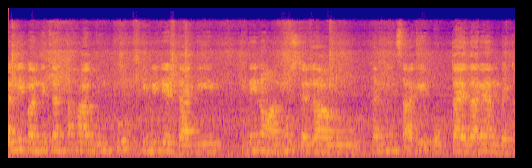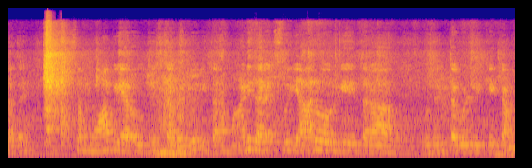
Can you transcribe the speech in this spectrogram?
ಅಲ್ಲಿ ಬಂದಿದ್ದಂತಹ ಗುಂಪು ಇಮಿಡಿಯೇಟ್ ಆಗಿ ಇನ್ನೇನೋ ಆಲ್ಮೋಸ್ಟ್ ಎಲ್ಲ ಅವರು ಕನ್ವಿನ್ಸ್ ಆಗಿ ಹೋಗ್ತಾ ಇದ್ದಾರೆ ಅನ್ಬೇಕಾದ್ರೆ ಸಮ್ ಮಾಬ್ ಯಾರೋ ಉದ್ರಿಕ್ತಗೊಂಡು ಈ ಥರ ಮಾಡಿದ್ದಾರೆ. ಸೊ ಯಾರು ಅವ್ರಿಗೆ ಈ ಥರ ಉದ್ರಿಕ್ತಗೊಳ್ಳಿಕ್ಕೆ ಕಮ್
